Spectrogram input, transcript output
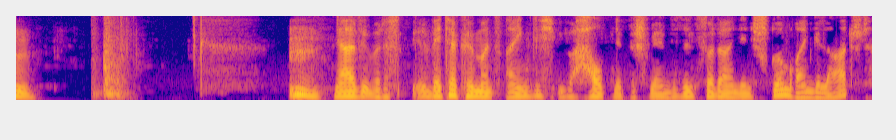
Hm. Ja, also über das Wetter können wir uns eigentlich überhaupt nicht beschweren. Wir sind zwar da in den Sturm reingelatscht,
